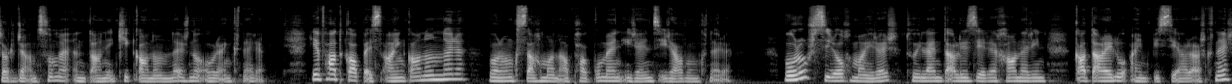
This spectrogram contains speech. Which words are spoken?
շրջանցում է ընտանիքի կանոններն ու օրենքները, եւ հատկապես այն կանոնները, որոնք սահմանափակում են իրենց իրավունքները։ Որոշ սիրող մայրեր թույլ են տալիս երեխաներին կատարելու այնպիսի արարքներ,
